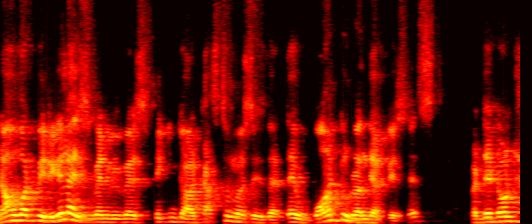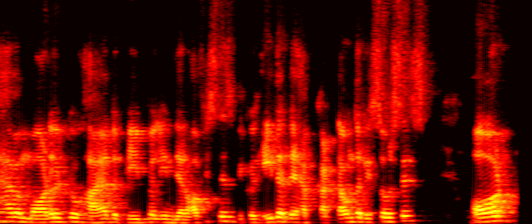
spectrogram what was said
Now, what we realized when we were speaking to our customers is that they want to run their business, but they don't have a model to hire the people in their offices because either they have cut down the resources or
